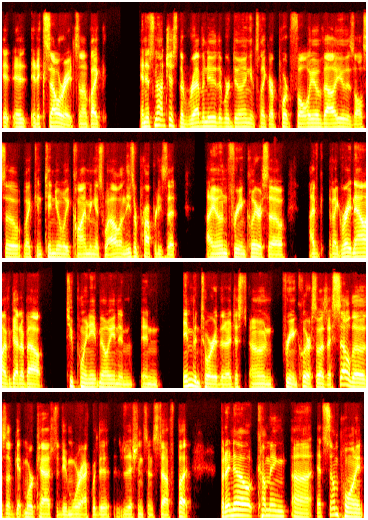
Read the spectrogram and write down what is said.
it, it, it accelerates, and I'm like and it's not just the revenue that we're doing it's like our portfolio value is also like continually climbing as well and these are properties that i own free and clear so i've like right now i've got about 2.8 million in in inventory that i just own free and clear so as i sell those i've get more cash to do more acquisitions and stuff but but i know coming uh at some point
